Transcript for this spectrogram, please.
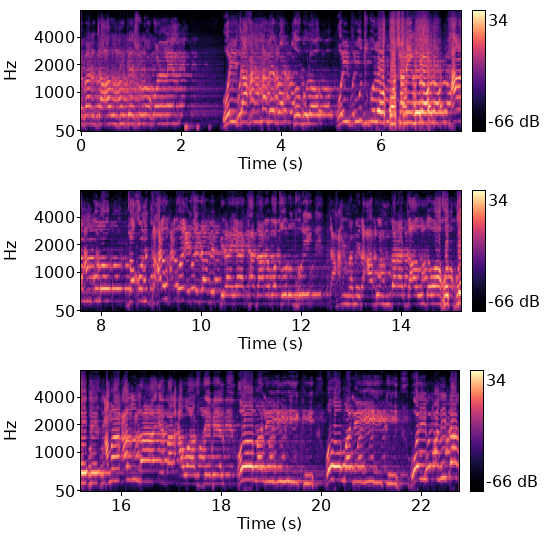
এবার জাল দিতে শুরু করলেন। ওই জাহান নামের রক্তগুলো ওই পুজগুলো কষানিগুলো ঘামগুলো যখন গাঢ়ত্ব এসে যাবে প্রায় এক হাজার বছর ধরে জাহান নামের আগুন দ্বারা জাল দেওয়া হচ্ছে। আমার আল্লাহ এবার আওয়াজ দেবেন ও মালিক ও মালিক ওই পানিটার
